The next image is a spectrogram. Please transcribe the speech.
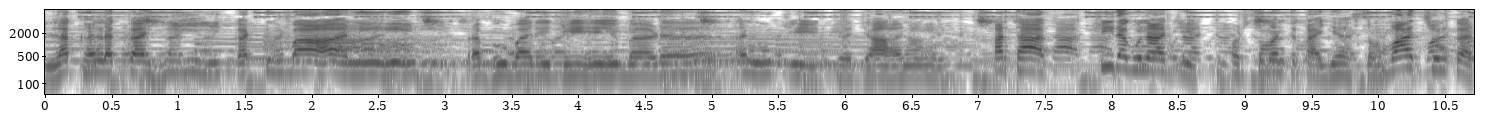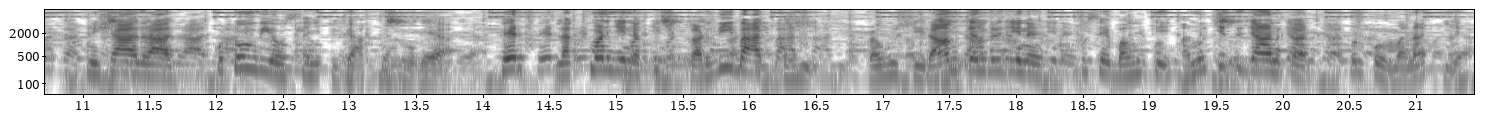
लखन कही कटुबानी प्रभु बर जे बड़ अनुचित जानी। अर्थात श्री रघुनाथ जी और सुमंत का यह संवाद सुनकर निषाद राज कुटुम्बियों सहित व्याकुल हो गया। फिर लक्ष्मण जी ने कुछ कड़वी बात कही। प्रभु श्री रामचंद्र जी ने उसे बहुत ही अनुचित जानकर उनको मना किया।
